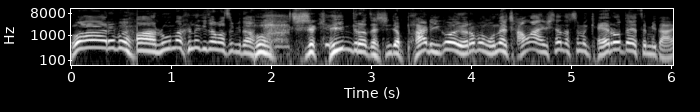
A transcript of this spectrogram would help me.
와 여러분. 아 로나 클렉이 잡았습니다. 와 진짜 개 힘들었다. 진짜 발 이거 여러분 오늘 장화 안 신었으면 개로드 했습니다.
